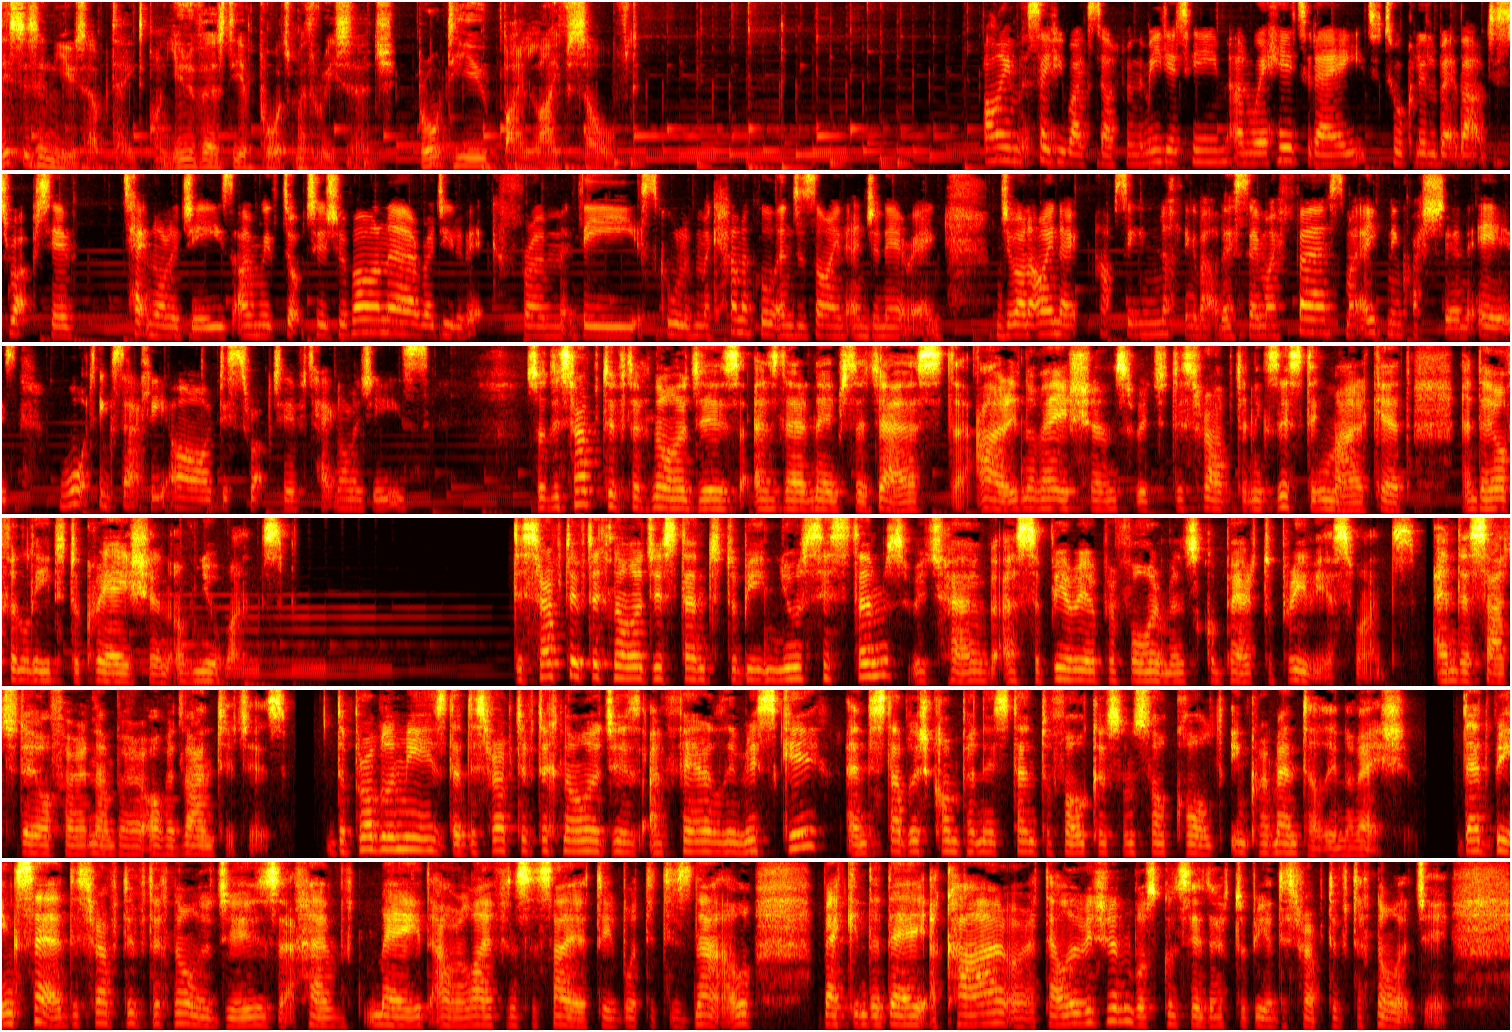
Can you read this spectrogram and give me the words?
This is a news update on University of Portsmouth research, brought to you by Life Solved. I'm Sophie Wagstaff from the media team, and we're here today to talk a little bit about disruptive technologies. I'm with Dr. Jovana Radulovic from the School of Mechanical and Design Engineering. And Jovana, I know absolutely nothing about this, so my first, my opening question is what exactly are disruptive technologies? So, disruptive technologies, as their name suggests, are innovations which disrupt an existing market and they often lead to creation of new ones. Disruptive technologies tend to be new systems which have a superior performance compared to previous ones, and as such, they offer a number of advantages. The problem is that disruptive technologies are fairly risky, and established companies tend to focus on so called incremental innovation. That being said, disruptive technologies have made our life in society what it is now. Back in the day, a car or a television was considered to be a disruptive technology.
